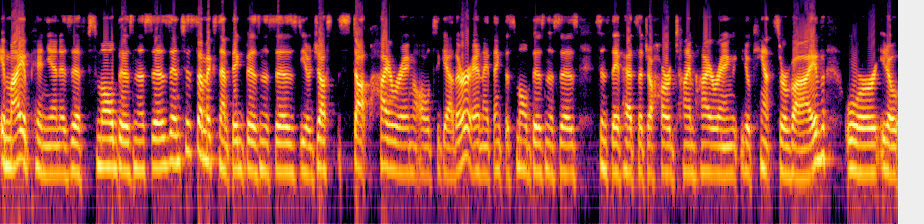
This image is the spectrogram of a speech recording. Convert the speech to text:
in my opinion, is if small businesses and to some extent big businesses, you know, just stop hiring altogether. And I think the small businesses, since they've had such a hard time hiring, you know, can't survive, or you know,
